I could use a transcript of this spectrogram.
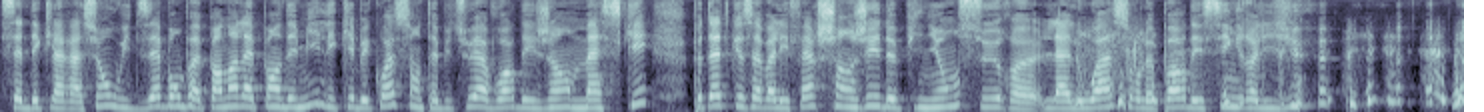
cette déclaration où il disait, bon, ben, pendant la pandémie, les Québécois sont habitués à voir des gens masqués. Peut-être que ça va les faire changer d'opinion sur la loi sur le port des signes religieux. Mais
